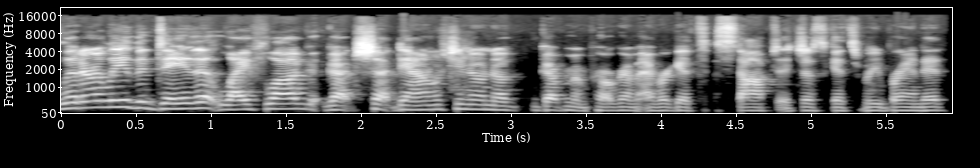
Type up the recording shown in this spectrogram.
Literally, the day that LifeLog got shut down, which you know, no government program ever gets stopped, it just gets rebranded.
